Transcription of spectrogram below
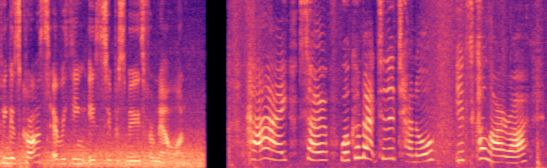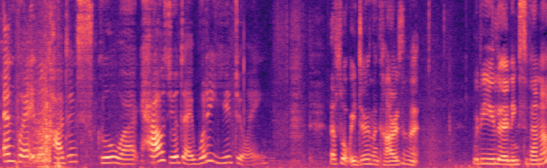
fingers crossed, everything is super smooth from now on. Hi, so welcome back to the channel. It's Kalyra and we're in the car doing schoolwork. How's your day? What are you doing? That's what we do in the car, isn't it? What are you learning, Savannah?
